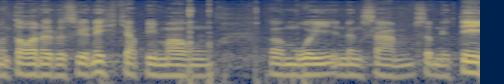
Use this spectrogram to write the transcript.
បន្តនៅរុស្ស៊ីនេះចាប់ពីម៉ោង1:30នាទី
